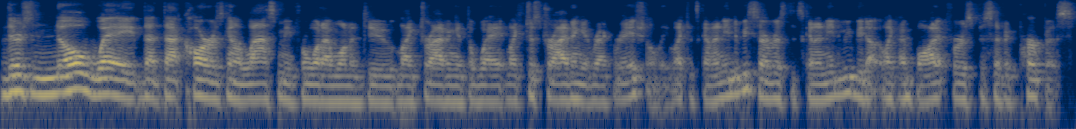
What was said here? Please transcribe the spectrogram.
there's no way that that car is going to last me for what I want to do, like driving it the way, like just driving it recreationally. Like it's going to need to be serviced. It's going to need to be beat up. Like I bought it for a specific purpose.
